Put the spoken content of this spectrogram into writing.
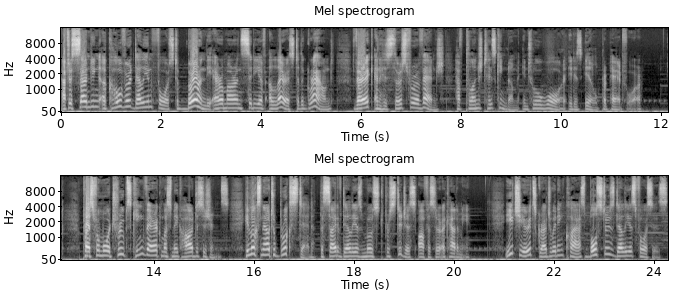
After sending a covert Delian force to burn the Aramoran city of Alaris to the ground, Varric and his thirst for revenge have plunged his kingdom into a war it is ill prepared for. Pressed for more troops, King Varric must make hard decisions. He looks now to Brookstead, the site of Delia's most prestigious officer academy. Each year, its graduating class bolsters Delia's forces,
